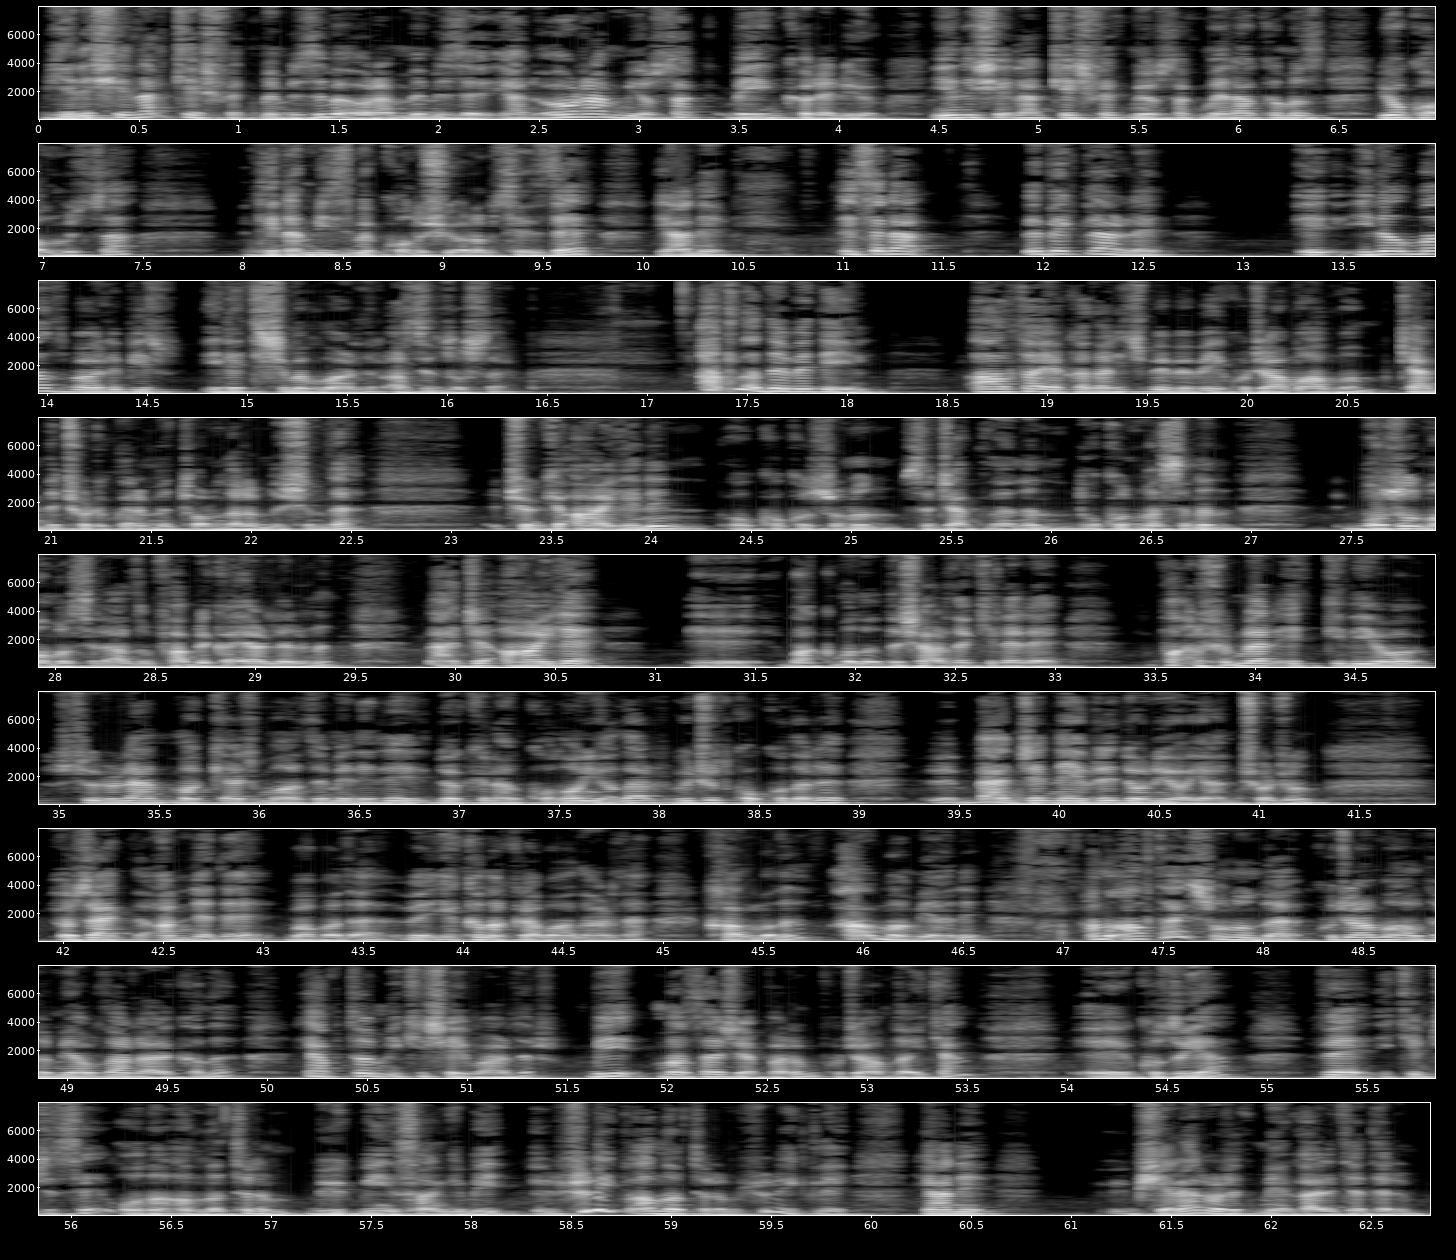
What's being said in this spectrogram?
yeni şeyler keşfetmemizi ve öğrenmemizi. Yani öğrenmiyorsak beyin köreliyor. Yeni şeyler keşfetmiyorsak merakımız yok olmuşsa dinamizmi konuşuyorum sizde. Yani Mesela bebeklerle e, inanılmaz böyle bir iletişimim vardır aziz dostlarım. Atla deve değil. 6 aya kadar hiçbir bebeği kucağıma almam. Kendi çocuklarım ve torunlarım dışında. Çünkü ailenin o kokusunun, sıcaklığının, dokunmasının bozulmaması lazım fabrika ayarlarının. Bence aile e, bakmalı. Dışarıdakilere parfümler etkiliyor, sürülen makyaj malzemeleri, dökülen kolonyalar, vücut kokuları e, bence nevri dönüyor yani çocuğun. Özellikle annede, babada ve yakın akrabalarda kalmalı. Almam yani. Ama 6 ay sonunda kucağıma aldığım yavrularla alakalı yaptığım iki şey vardır. Bir masaj yaparım kucağımdayken e, kuzuya ve ikincisi ona anlatırım. Büyük bir insan gibi. Sürekli anlatırım sürekli. Yani bir şeyler öğretmeye gayret ederim.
